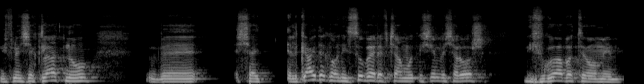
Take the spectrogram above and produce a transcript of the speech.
לפני שהקלטנו, ושאל-קאעידה כבר ניסו ב-1993 לפגוע בתאומים.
